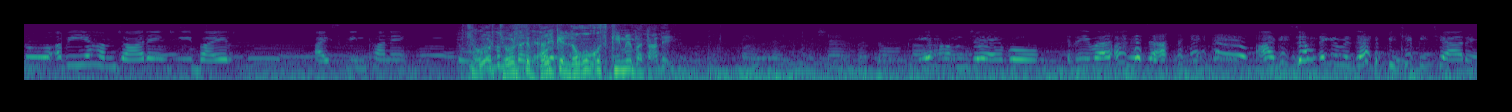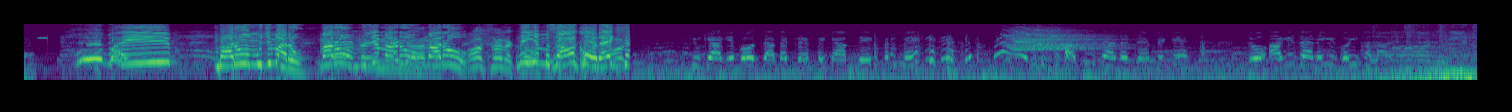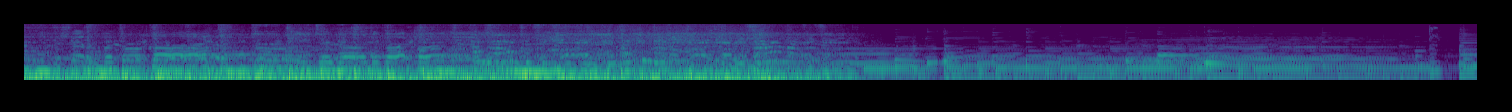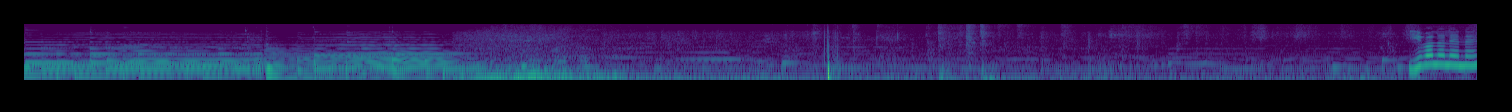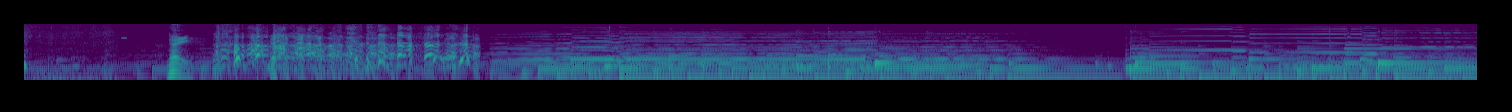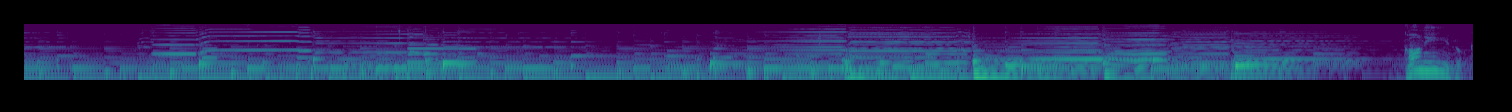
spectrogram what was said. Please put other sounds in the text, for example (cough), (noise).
तो अभी हम जा रहे हैं जी बाहर आइसक्रीम खाने। तो ज़ोर ज़ोर से बोल के लोगों को स्कीमें बता दे। ये हम जो है वो रिवर्स में जा रहे हैं। आगे जाने के बजाय पीछे पीछे आ रहे हैं। ओ भाई मारो मुझे मारो मारो मुझे मारो मारो। नहीं ये मज़ाक हो रहा है क्योंकि आगे बहुत ज़्यादा ट्रैफ़िक है आप देख सकते हैं। (laughs) काफ़ी ज़्यादा ट्रैफ़िक है। तो आगे जाने की कोई खला नहीं। ये वाला लेना है। नहीं। कौन है ये लोग?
